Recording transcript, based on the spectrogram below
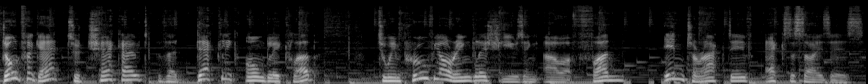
Don't forget to check out the Declic Anglais Club to improve your English using our fun, interactive exercises.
